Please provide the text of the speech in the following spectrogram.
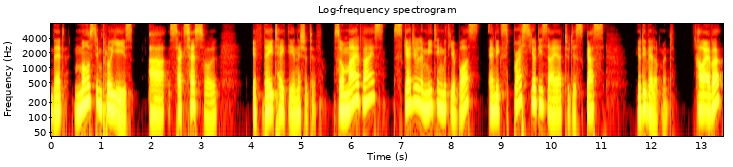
that most employees are successful if they take the initiative. So, my advice schedule a meeting with your boss and express your desire to discuss your development. However,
